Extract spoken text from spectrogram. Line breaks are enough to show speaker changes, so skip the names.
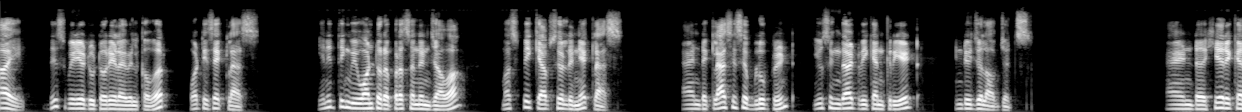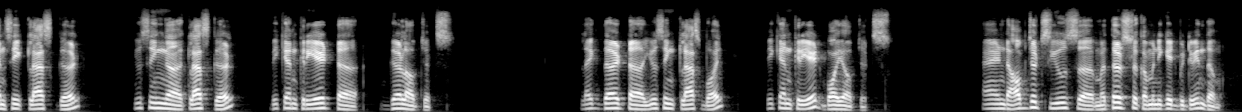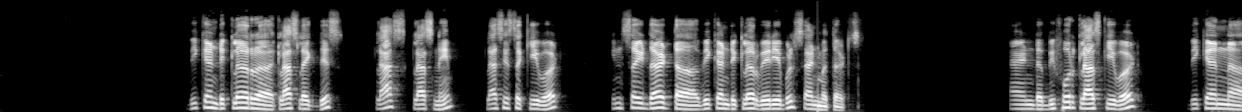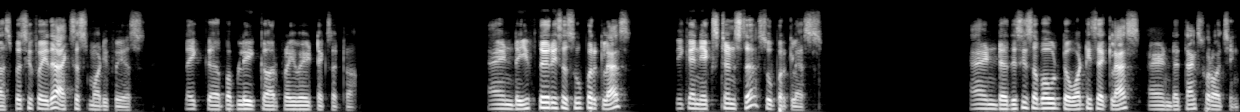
Hi, this video tutorial I will cover what is a class. Anything we want to represent in Java must be capsuled in a class. And a class is a blueprint. Using that we can create individual objects. And uh, here you can see class girl. Using uh, class girl, we can create uh, girl objects. Like that uh, using class boy, we can create boy objects and objects use uh, methods to communicate between them. We can declare a class like this class, class name, class is the keyword. Inside that uh, we can declare variables and methods. And before class keyword, we can uh, specify the access modifiers like uh, public or private, etc. And if there is a superclass, we can extend the superclass and uh, this is about uh, what is a class and uh, thanks for watching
